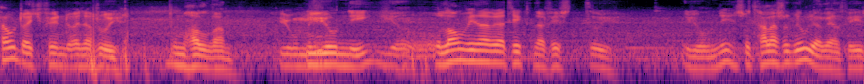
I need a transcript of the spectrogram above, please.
var det ikke for en av røy om halvan. Juni. Juni, og langvinna var jeg trykkna først i i juni, så talar så roliga väl för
